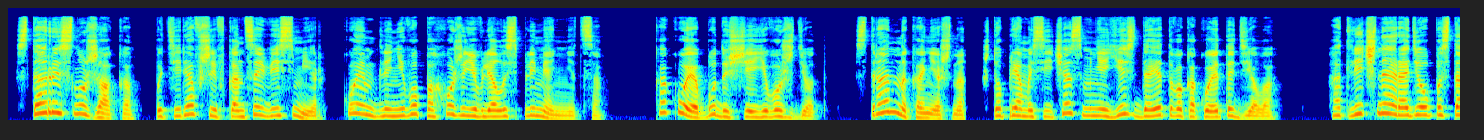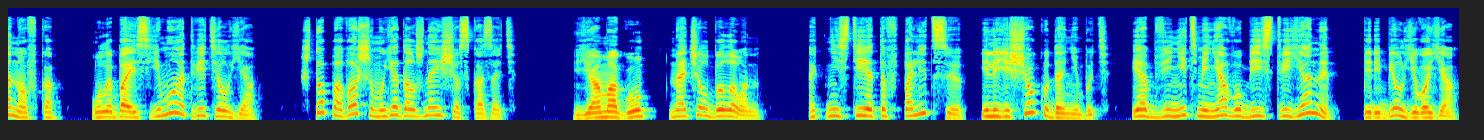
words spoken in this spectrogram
Старый служака, потерявший в конце весь мир, коим для него, похоже, являлась племянница. Какое будущее его ждет? Странно, конечно, что прямо сейчас мне есть до этого какое-то дело. «Отличная радиопостановка», – улыбаясь ему, ответил я. «Что, по-вашему, я должна еще сказать?» «Я могу», – начал было он. «Отнести это в полицию или еще куда-нибудь и обвинить меня в убийстве Яны?» – перебил его я.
